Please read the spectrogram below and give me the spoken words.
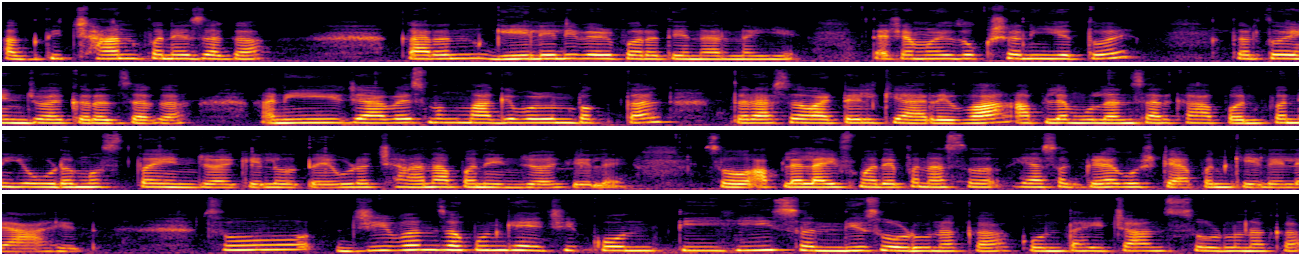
अगदी छानपणे जगा. कारण गेलेली वेळ परत येणार नाही आहे त्याच्यामुळे जो क्षण आहे तर तो एन्जॉय करत जगा. आणि ज्यावेळेस मग मागे वळून बघताल तर असं वाटेल की अरे वा आपल्या मुलांसारखं आपण पण एवढं मस्त एन्जॉय केलं होतं एवढं छान आपण एन्जॉय केलं आहे सो आपल्या लाईफमध्ये पण असं ह्या सगळ्या गोष्टी आपण केलेल्या आहेत. सो जीवन जगून घ्यायची कोणतीही संधी सोडू नका कोणताही चान्स सोडू नका.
